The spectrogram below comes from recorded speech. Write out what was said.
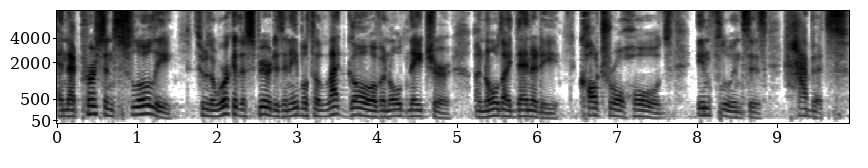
And that person slowly, through the work of the Spirit, is enabled to let go of an old nature, an old identity, cultural holds, influences, habits.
